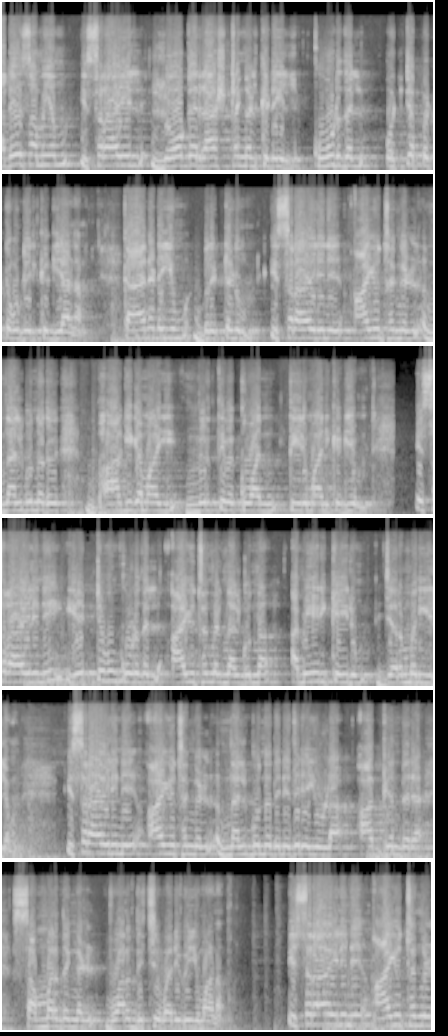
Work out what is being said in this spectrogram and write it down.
അതേസമയം ഇസ്രായേൽ ലോകരാഷ്ട്രങ്ങൾക്കിടയിൽ കൂടുതൽ ഒറ്റപ്പെട്ടുകൊണ്ടിരിക്കുകയാണ്. കാനഡയും ബ്രിട്ടനും ഇസ്രായേലിന് ആയുധങ്ങൾ നൽകുന്നത് ഭാഗികമായി നിർത്തിവെക്കുവാൻ തീരുമാനിക്കുകയും ഇസ്രായേലിന് ഏറ്റവും കൂടുതൽ ആയുധങ്ങൾ നൽകുന്ന അമേരിക്കയിലും ജർമ്മനിയിലും ഇസ്രായേലിന് ആയുധങ്ങൾ നൽകുന്നതിനെതിരെയുള്ള ആഭ്യന്തര സമ്മർദ്ദങ്ങൾ വർദ്ധിച്ചു വരികയുമാണ്. ഇസ്രായേലിന് ആയുധങ്ങൾ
